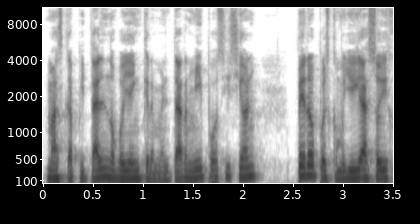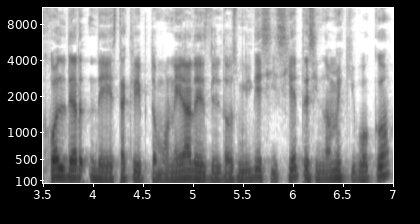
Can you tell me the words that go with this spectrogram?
más capital, no voy a incrementar mi posición, pero pues como yo ya soy holder de esta criptomoneda desde el 2017, si no me equivoco,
